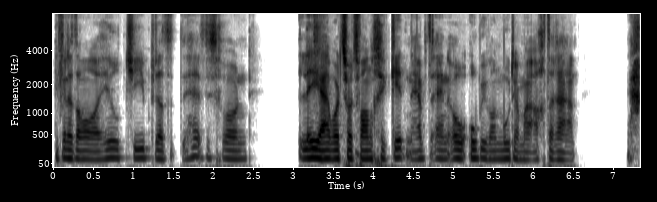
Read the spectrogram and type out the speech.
Ik vind het allemaal heel cheap. Dat het, hè, het is gewoon. Leia wordt soort van gekidnapt. En oh, Obi-Wan moet er maar achteraan. Ja,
